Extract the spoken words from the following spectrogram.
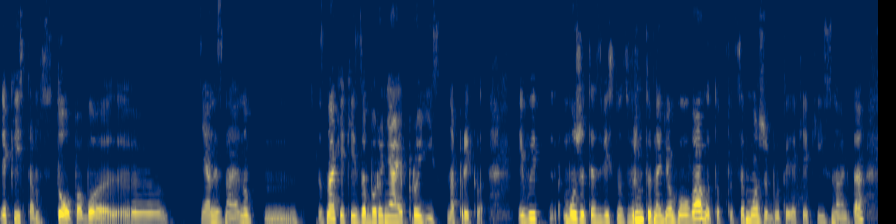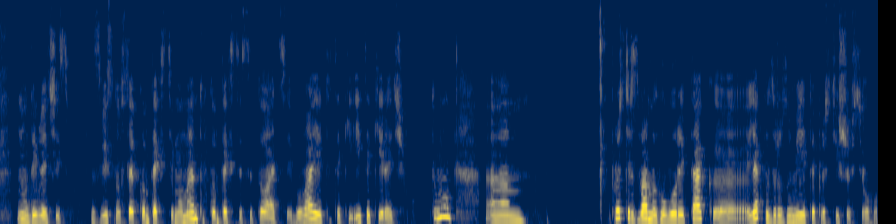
якийсь там стоп, або е, я не знаю, ну, знак, який забороняє проїзд, наприклад. І ви можете, звісно, звернути на нього увагу, тобто це може бути як якийсь знак, да? ну, дивлячись, звісно, все в контексті моменту, в контексті ситуації. Бувають і такі, і такі речі. Тому ем, простір з вами говорить так, е, як ви зрозумієте простіше всього.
